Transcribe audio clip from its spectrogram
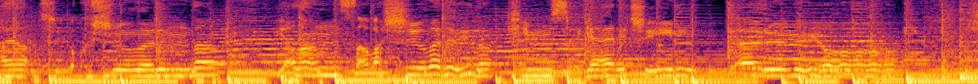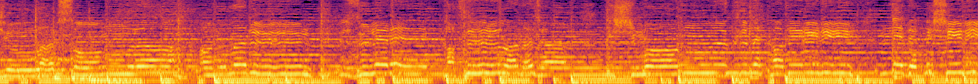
Hayat yokuşlarında Yalan savaşlarıyla Kimse gerçeğini görmüyor. Yıllar sonra anıların üzülerek hatırlanacak. Pişmanlık ne kaderini ne de peşini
